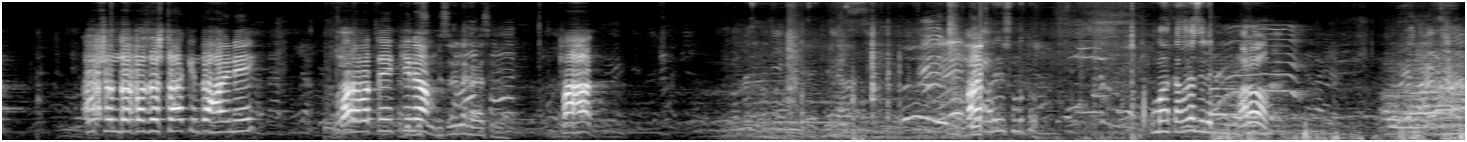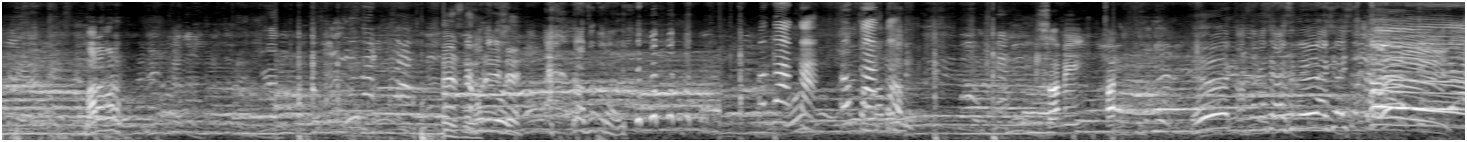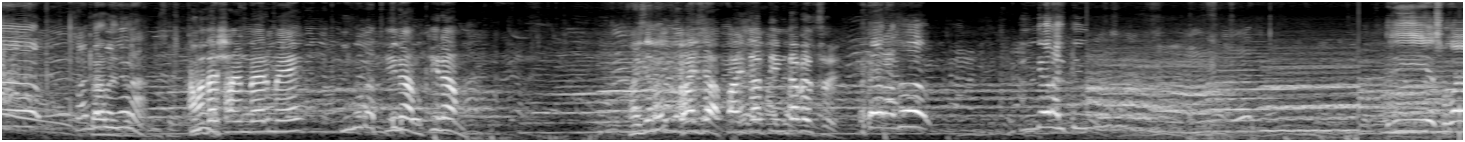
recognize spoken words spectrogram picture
খুব সুন্দর প্রচেষ্টা কিন্তু হয়নি। পরবর্তী কি নাম? ফাহাদ। মারো। মারো মারো। রাজু তো নাই সামি আমাদের শামিম ভাইয়ের মেয়ে। কি নাম কি নাম ফাইজা ফাইজা তিনটা ফেলছে। এ রাজু তিন গেল আই সোজা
